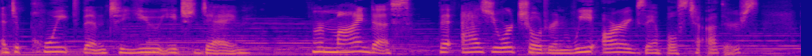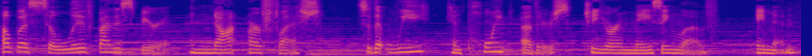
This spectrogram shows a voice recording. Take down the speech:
and to point them to you each day. Remind us that as your children, we are examples to others. Help us to live by the Spirit and not our flesh so that we can point others to your amazing love. Amen.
